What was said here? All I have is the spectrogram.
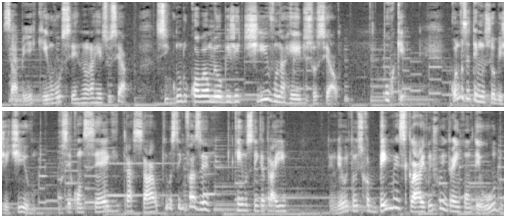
saber quem eu vou ser na rede social. Segundo, qual é o meu objetivo na rede social? Por quê? Quando você tem o seu objetivo, você consegue traçar o que você tem que fazer, quem você tem que atrair, entendeu? Então isso fica bem mais claro. E quando a gente for entrar em conteúdo,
